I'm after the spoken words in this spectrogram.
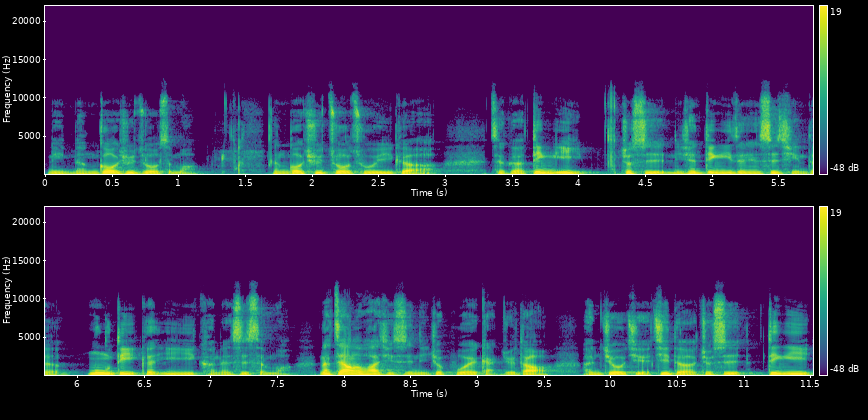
你能够去做什么？能够去做出一个这个定义，就是你先定义这件事情的目的跟意义可能是什么。那这样的话，其实你就不会感觉到很纠结。记得，就是定义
